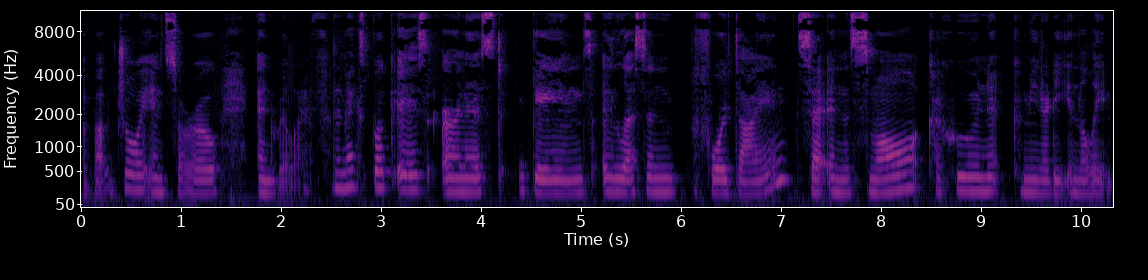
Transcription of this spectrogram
about joy and sorrow and real life. The next book is Ernest Gaines, A Lesson Before Dying, set in a small Cajun community in the late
